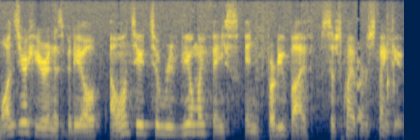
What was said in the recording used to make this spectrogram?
Once you're here in this video, I want you to reveal my face in 35 subscribers. Thank you.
